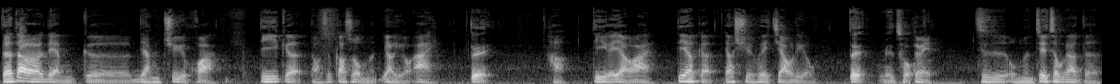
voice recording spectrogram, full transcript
得到了两个两句话。第一个，老师告诉我们要有爱。对，好，第一个要有爱，第二个要学会交流。对，没错。对，这是我们最重要的。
